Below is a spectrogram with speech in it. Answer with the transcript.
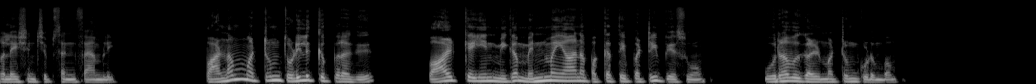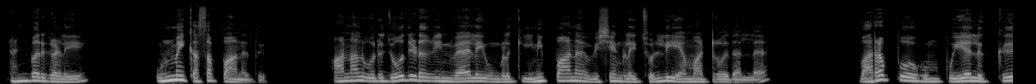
ரிலேஷன்ஷிப்ஸ் அண்ட் ஃபேமிலி. பணம் மற்றும் தொழிலுக்குப் பிறகு வாழ்க்கையின் மிக மென்மையான பக்கத்தைப் பற்றி பேசுவோம். உறவுகள் மற்றும் குடும்பம். நண்பர்களே, உண்மை கசப்பானது. ஆனால் ஒரு ஜோதிடரின் வேலை உங்களுக்கு இனிப்பான விஷயங்களைச் சொல்லி ஏமாற்றுவது அல்ல. வரப்போகும் புயலுக்கு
